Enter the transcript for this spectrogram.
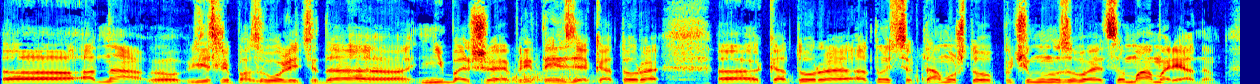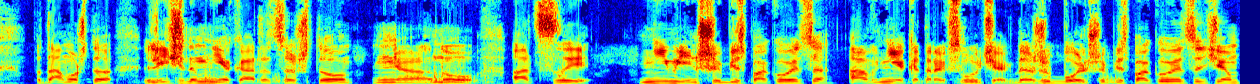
одна одна, э, если позволите, да, э, небольшая претензия, которая, э, которая относится к тому, что почему называется мама рядом. Потому что лично мне кажется, что ну, отцы не меньше беспокоятся, а в некоторых случаях даже больше беспокоятся, чем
